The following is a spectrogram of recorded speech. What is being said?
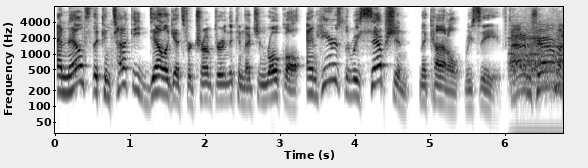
announced the Kentucky delegates for Trump during the convention roll call. And here's the reception McConnell received. Madam Chairman,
